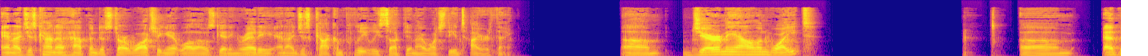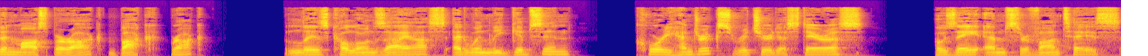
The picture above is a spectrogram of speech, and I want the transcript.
and I just kind of happened to start watching it while I was getting ready, and I just got completely sucked in. I watched the entire thing. Um, Jeremy Allen White, um, Ebon Moss Barak, Bachrock, Liz Colon Zayas, Edwin Lee Gibson, Corey Hendrix, Richard Esteras, Jose M. Cervantes,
